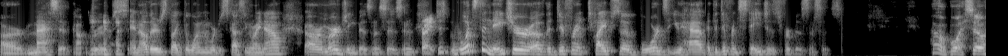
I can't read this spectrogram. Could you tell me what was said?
are massive groups and others like the one that we're discussing right now are emerging businesses and right. just what's the nature of the different types of boards that you have at the different stages for businesses Oh boy. So,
